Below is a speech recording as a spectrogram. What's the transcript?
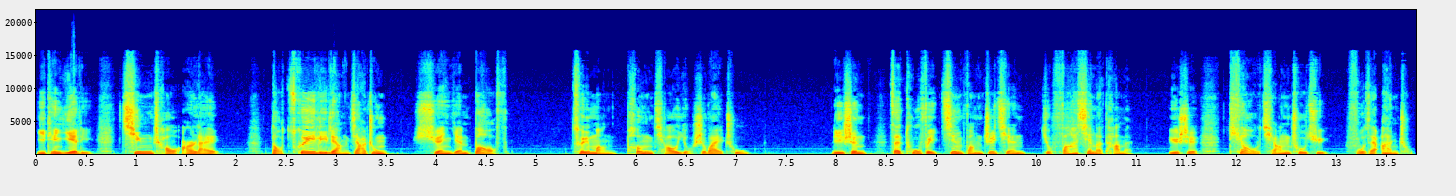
一天夜里，倾巢而来，到崔李两家中宣言报复。崔猛碰巧有事外出，李申在土匪进房之前就发现了他们，于是跳墙出去，伏在暗处。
